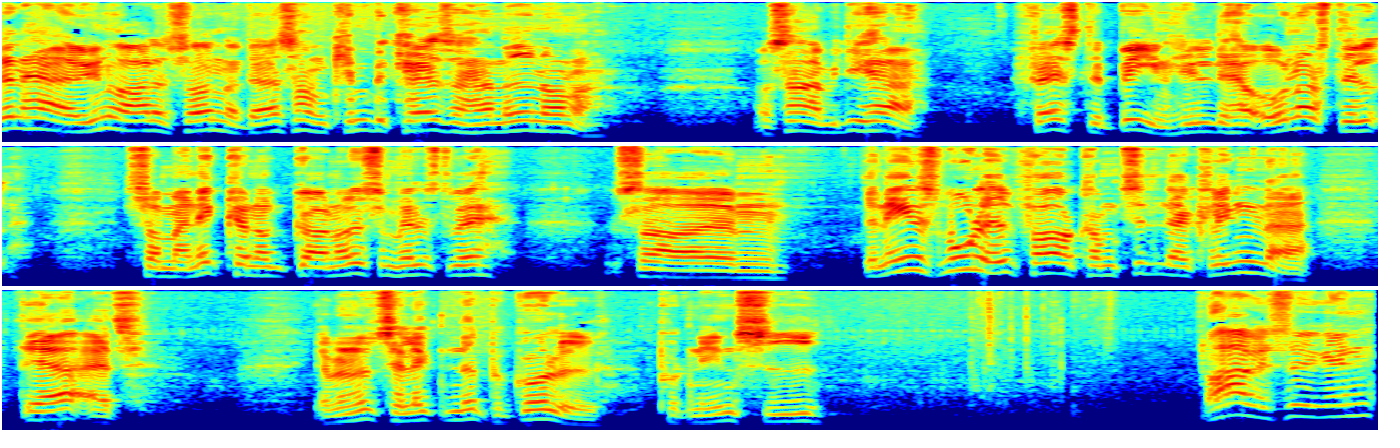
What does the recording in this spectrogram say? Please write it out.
den her er indrettet sådan, at der er sådan en kæmpe kasse her nedenunder. Og så har vi de her faste ben, hele det her understil, som man ikke kan gøre noget som helst ved. Så øhm, den eneste mulighed for at komme til den der klinge der, det er, at jeg bliver nødt til at lægge den ned på gulvet på den ene side. Nu har vi så igen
